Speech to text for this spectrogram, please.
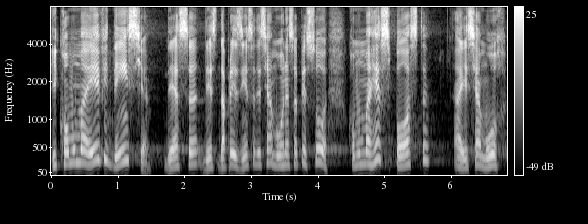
e como uma evidência dessa, desse, da presença desse amor nessa pessoa, como uma resposta a esse amor.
